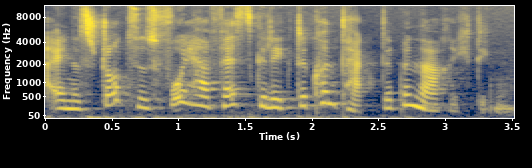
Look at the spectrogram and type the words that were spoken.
eines Sturzes vorher festgelegte Kontakte benachrichtigen.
